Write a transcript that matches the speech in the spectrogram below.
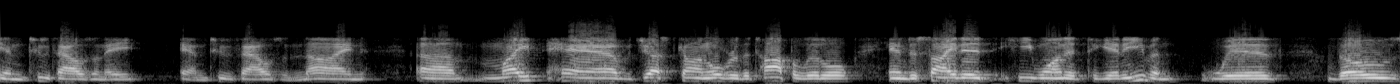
in 2008 and 2009 um, might have just gone over the top a little and decided he wanted to get even with those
